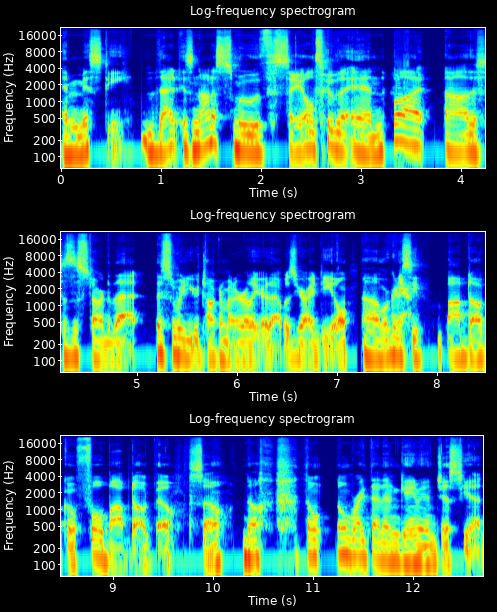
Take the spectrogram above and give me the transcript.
and Misty. That is not a smooth sail to the end, but uh, this is the start of that. This is what you were talking about earlier. That was your ideal. Uh, we're going to Yeah. see Bob Dog go full Bob Dog though, so don't don't don't write that end game in just yet.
